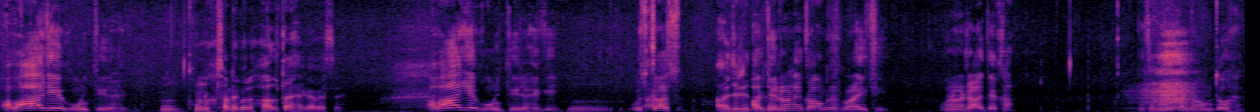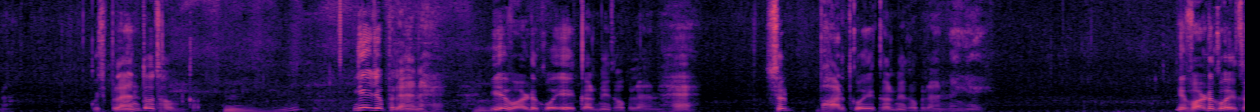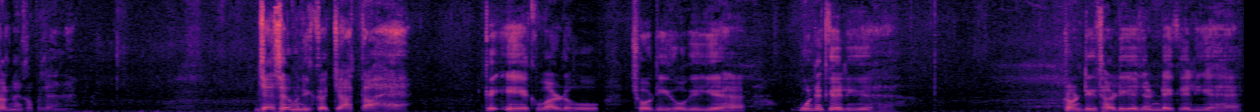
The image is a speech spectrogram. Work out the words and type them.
आवाज़ ये गूंजती रहेगी। हम्म, साढ़े को हल तो हैगा वैसे। आवाज़ ये गूंजती रहेगी। हम्म। उसका जिन्होंने कांग्रेस बनाई थी उन्होंने राज देखा। लेकिन उनका नाम तो है ना। कुछ प्लान तो था उनका। ये जो प्लान है ये वर्ल्ड को एक करने का प्लान है। सिर्फ़ भारत को एक करने का प्लान नहीं है। ये वर्ल्ड को एक करने का प्लान है। जैसे अमरीका चाहता है कि एक वर्ल्ड हो छोटी होगी ये है उनके लिए है। ट्वेंटी थर्टी एजेंडे के लिए है।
